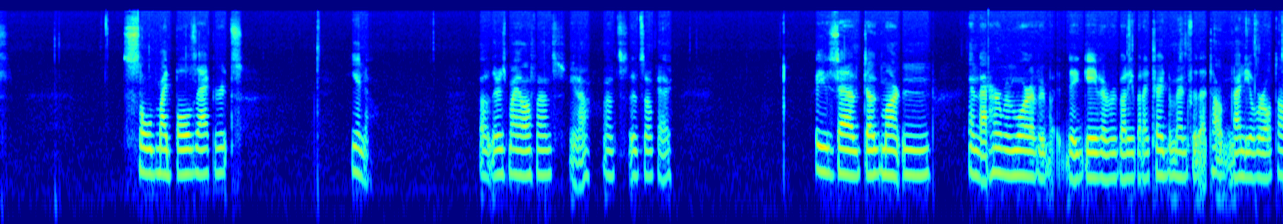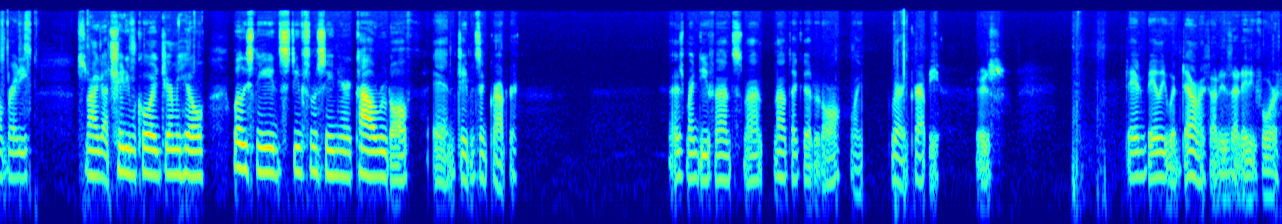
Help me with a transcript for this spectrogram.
Sold my Balzac-erts you know. Oh, there's my offense. You know, that's it's okay. I used to have Doug Martin and that Herman Moore. Everybody they gave everybody, but I traded them in for that Tom 90 overall Tom Brady. So now I got Shady McCoy, Jeremy Hill, Willie Snead, Steve Smith Sr., Kyle Rudolph, and Jamison Crowder. There's my defense. Not not that good at all. Like very crappy. There's Dan Bailey went down. I thought he was at 84.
